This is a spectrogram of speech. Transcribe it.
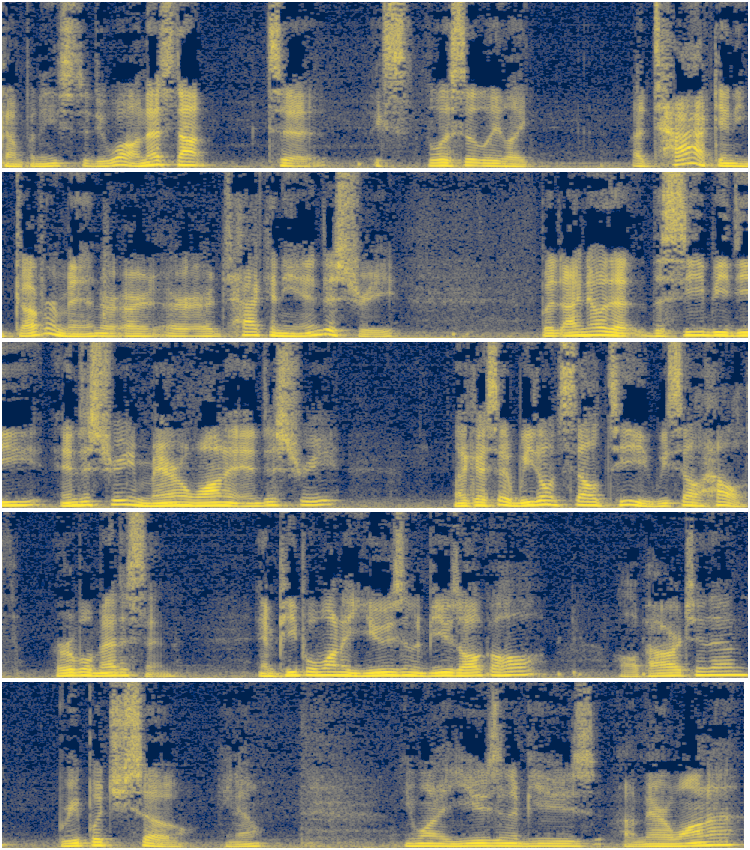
companies to do well, and that's not to explicitly like attack any government or, or, or attack any industry. But I know that the CBD industry, marijuana industry, like I said, we don't sell tea, we sell health, herbal medicine. And people want to use and abuse alcohol, all power to them. Reap what you sow, you know? You want to use and abuse uh, marijuana,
